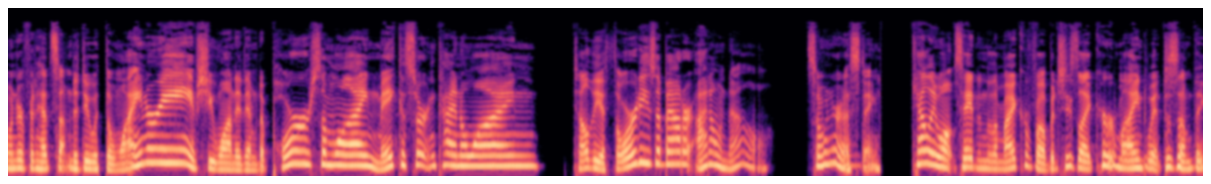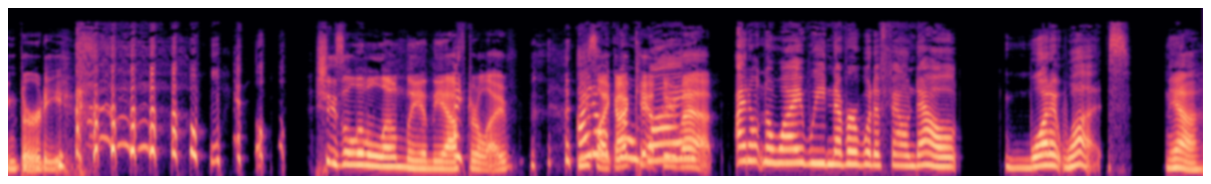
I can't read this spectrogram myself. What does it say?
Wonder if it had something to do with the winery, if she wanted him to pour her some wine, make a certain kind of wine, tell the authorities about her. I don't know. So interesting. Kelly won't say it into the microphone, but she's like, her mind went to something dirty. well, she's a little lonely in the afterlife. He's I like, I can't why- do that. I don't know why we never would have found out what it was. Yeah,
